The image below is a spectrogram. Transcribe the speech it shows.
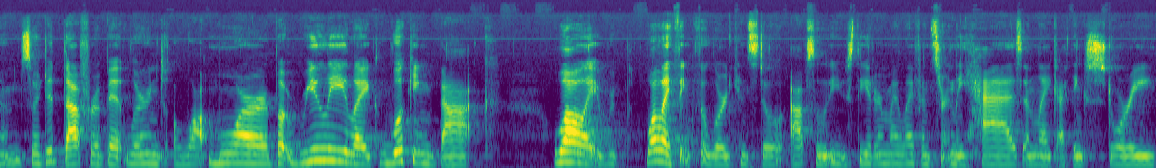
Um, so I did that for a bit, learned a lot more, but really like looking back, while I while I think the Lord can still absolutely use theater in my life and certainly has, and like I think story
